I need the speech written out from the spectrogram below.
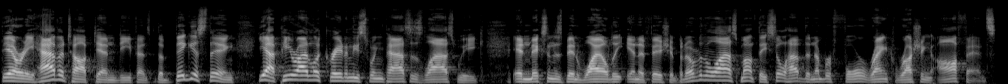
They already have a top 10 defense. The biggest thing, yeah, Perine looked great in these swing passes last week, and Mixon has been wildly inefficient. But over the last month, they still have the number four ranked rushing offense.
